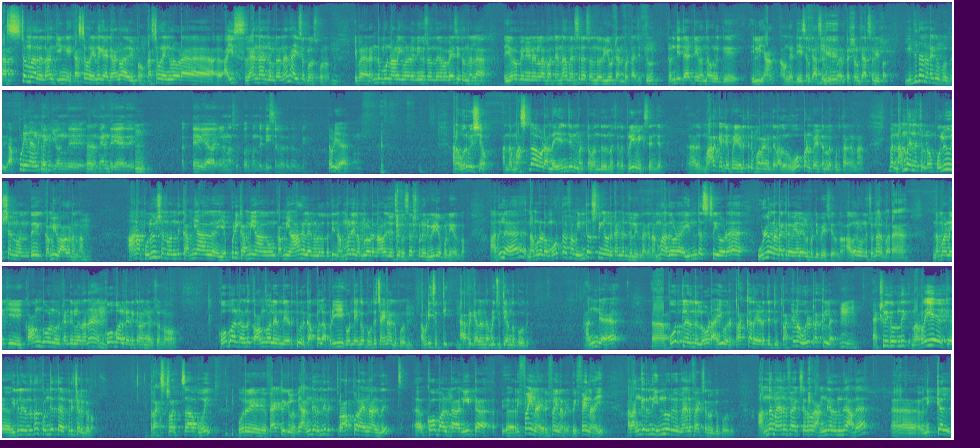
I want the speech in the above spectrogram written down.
கஸ்டமர் தான் கிங் கஸ்டமர் என்ன கேட்குறாங்களோ அதை விற்போம் கஸ்டமர் எங்களோட ஐஸ் வேண்டாம்னு சொல்கிறேன்னா ஐஸை க்ளோஸ் பண்ணணும். இப்போ ரெண்டு மூணு நாளைக்கு முன்னாடி நியூஸ் வந்து நம்ம பேசிட்டு இருந்தோம்ல யூரோப்பியன் யூனியனில் பார்த்தீங்கன்னா மெர்சிடஸ் வந்து ஒரு யூ டர்ன் போட்டாச்சு. டூ டுவெண்ட்டி தேர்ட்டி வந்து அவங்களுக்கு இல்லையா? அவங்க டீசல் கார்ஸும் பெட்ரோல் கார்ஸும் விற்பா இதுதான் நடக்க போகுது. அப்படியெல்லாம் எலக்ட்ரிக் வந்து உண்மையானு தெரியாது. அக்டேவியா இல்லைன்னா சூப்பர் வந்து டீசல் வருது அப்படின்னு. அப்படியா? ஆனால் ஒரு விஷயம் அந்த மஸ்டாவோட அந்த என்ஜின் மட்டும் வந்ததுன்னு வச்சு அந்த ப்ரீமிக்ஸ் என்ஜின் அது மார்க்கெட் எப்படி எடுத்துகிட்டு போகிறாங்கன்னு தெரியல. அது ஒரு ஓப்பன் பேட்டர்னில் கொடுத்தாங்கன்னா இப்போ நம்ம என்ன சொல்கிறோம் பொல்யூஷன் வந்து கம்மி வாகனம் தான் ஆனால் பொல்யூஷன் வந்து கம்மியாக எப்படி கம்மியாகும் கம்மி ஆகலைன்னுள்ளதை பற்றி நம்மளே நம்மளோட நாலேஜ் வச்சு ரிசர்ச் பண்ணி ஒரு வீடியோ பண்ணியிருந்தோம். அதில் நம்மளோட மோட்டோ ஃபார்ம் இன்ட்ரெஸ்டிங்காக ஒரு கண்டென்ட் சொல்லியிருந்தாங்க. நம்ம அதோட இண்டஸ்ட்ரியோட உள்ளே நடக்கிற வேலைகள் பற்றி பேசியிருந்தோம். அவர் ஒன்று சொன்னார் பாரு நம்ம அன்னைக்கு காங்கோன்னு ஒரு கண்ட்ரியில் தானே கோபால்ட் எடுக்கிறாங்கன்னு சொன்னோம். கோபால்ட்டை வந்து காங்கோல இருந்து எடுத்து ஒரு கப்பல் அப்படியே கொண்டு எங்கே போகுது? சைனாக்கு போகுது. அப்படி சுற்றி ஆப்பிரிக்கால இருந்து அப்படி சுற்றி அங்கே போகுது. அங்கே போர்ட்ல இருந்து லோட் ஆகி ஒரு ட்ரக் அதை எடுத்துட்டு ட்ரக்குன்னா ஒரு ட்ரக் இல்லை. ஆக்சுவலி இது வந்து நிறைய இதுல இருந்து தான் கொஞ்சத்தை பிரிச்சு எடுக்கணும் ட்ரக்ஸ் ட்ரக்ஸாக போய் ஒரு ஃபேக்ட்ரிக்குள்ளே போய் அங்கேருந்து இதுக்கு ப்ராப்பராக என்ன ஆகுது? கோபால்ட்டா நீட்டாக ரிஃபைன் ஆகி ரிஃபைனரி ரிஃபைன் ஆகி அது அங்கேருந்து இன்னொரு மேனுஃபேக்சரருக்கு போகுது. அந்த மேனுஃபேக்சரர் அங்கேருந்து அதை நிக்கல்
